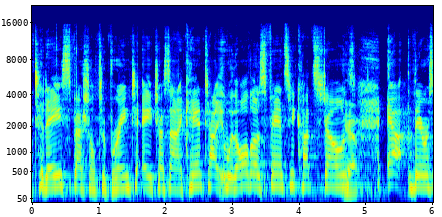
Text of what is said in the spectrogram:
today's special to bring to HSN. I can't tell you, with all those fancy cut stones, yeah. uh, there's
